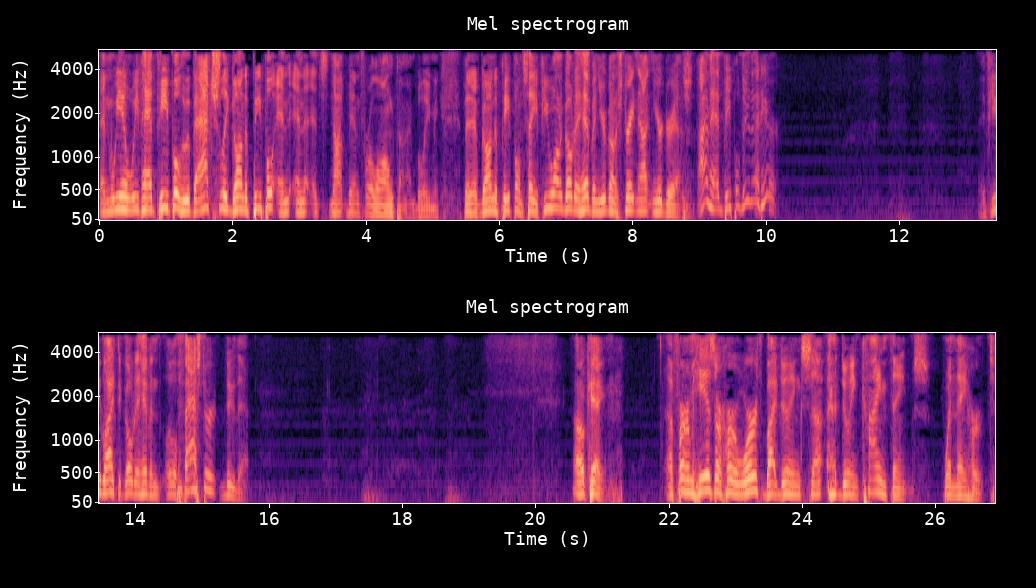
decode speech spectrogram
And we we've had people who have actually gone to people, and and it's not been for a long time, believe me, but have gone to people and say, if you want to go to heaven, you're going to straighten out in your dress. I've had people do that here. If you'd like to go to heaven a little faster, do that. Okay. Affirm his or her worth by doing some, doing kind things when they hurt.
